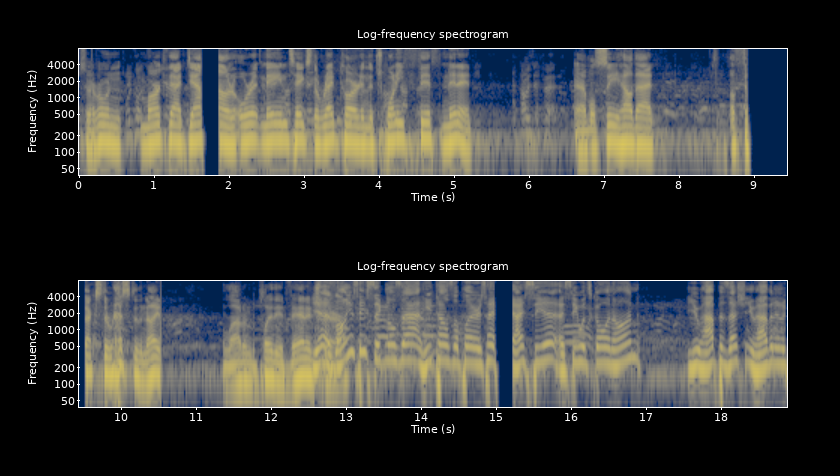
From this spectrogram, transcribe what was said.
So everyone mark that down, or it Main takes the red card in the 25th minute. And we'll see how that affects the rest of the night. Allowed him to play the advantage. Yeah, there. as long as he signals that, he tells the players, "Hey, I see it. I see what's going on. You have possession. You have it in a."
